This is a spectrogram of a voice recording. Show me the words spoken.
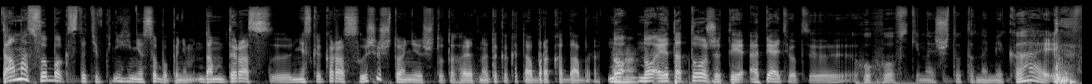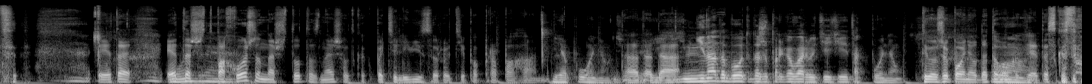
Там особо, кстати, в книге не особо понимаю. Там ты раз, э, несколько раз слышишь, что они что-то говорят, но это как это абракадабра. Но, ага. но это тоже ты опять вот э, Гуховский, знаешь, что-то намекает. это это ж похоже на что-то, знаешь, вот как по телевизору, типа пропаганда. Я понял. Да-да-да. Не надо было это даже проговаривать, я тебе и так понял. Ты уже понял до того, как я это сказал.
